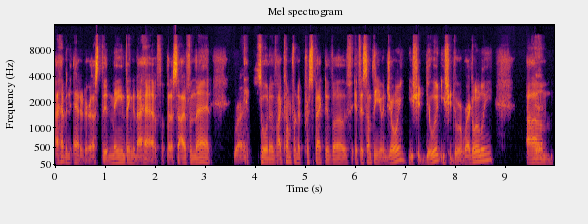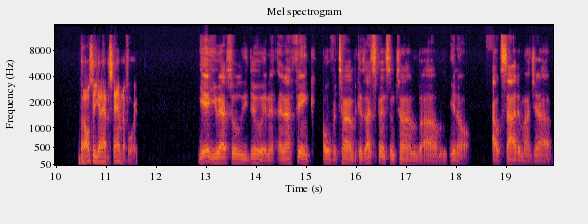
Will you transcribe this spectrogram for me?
I have an editor. That's the main thing that I have. But aside from that, right, sort of I come from the perspective of if it's something you enjoy, you should do it. You should do it regularly. Um, yeah but also you got to have the stamina for it. Yeah, you absolutely do, and and I think over time because I spent some time, um, you know, outside of my job,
